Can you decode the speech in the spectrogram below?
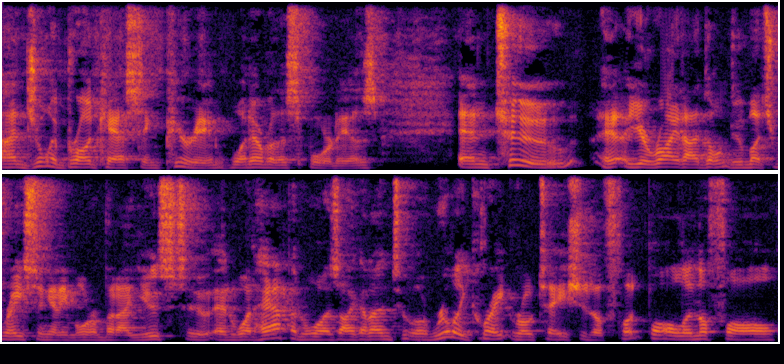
I, enjoy broadcasting, period, whatever the sport is. And two, uh, you're right, I don't do much racing anymore, but I used to. And what happened was I got into a really great rotation of football in the fall,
